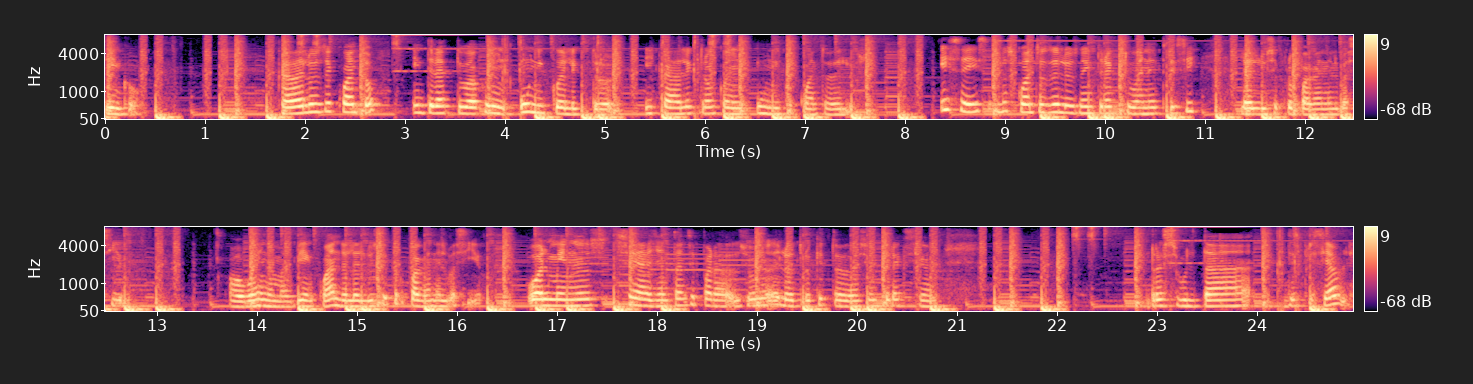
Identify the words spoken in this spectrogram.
5. Cada luz de cuanto interactúa con un único electrón y cada electrón con un único cuanto de luz. Y 6. Los cuantos de luz no interactúan entre sí, la luz se propaga en el vacío. O bueno, más bien cuando la luz se propaga en el vacío. O al menos se hallan tan separados uno del otro que toda su interacción resulta despreciable.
